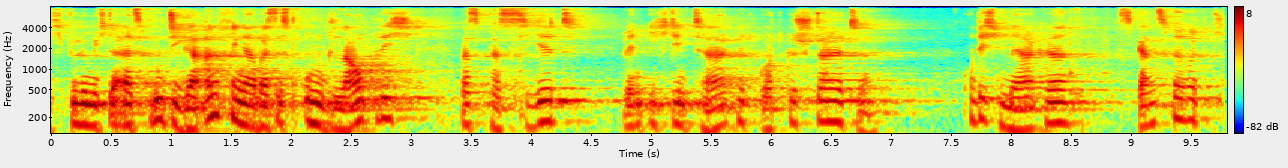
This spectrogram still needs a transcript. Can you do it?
ich fühle mich da als blutiger Anfänger, aber es ist unglaublich, was passiert, wenn ich den Tag mit Gott gestalte. Und ich merke, es ist ganz verrückt.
